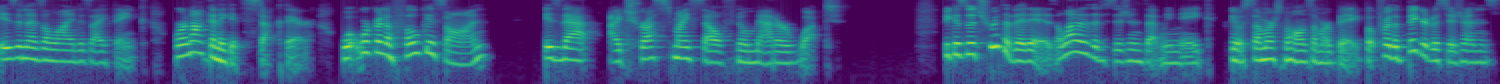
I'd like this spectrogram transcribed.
isn't as aligned as I think, we're not going to get stuck there. What we're going to focus on is that I trust myself no matter what. Because the truth of it is, a lot of the decisions that we make, you know, some are small and some are big, but for the bigger decisions,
